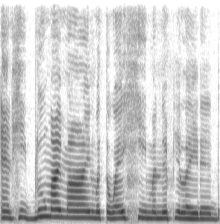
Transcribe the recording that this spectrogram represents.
and he blew my mind with the way he manipulated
